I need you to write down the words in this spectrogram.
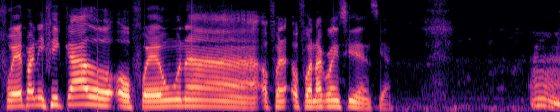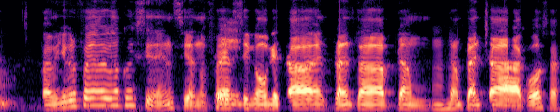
¿fue planificado o fue una, o fue, o fue una coincidencia? Mm. Para mí yo creo que fue una coincidencia, no fue Sí. así como que estaba en plan, plan- Ujú. tan planchada la cosa.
